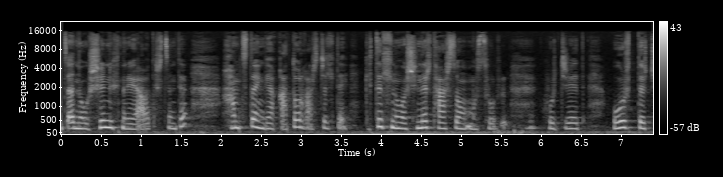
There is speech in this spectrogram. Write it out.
За нөгөө шинэ их нарыг аваад ирсэн те хамтдаа ингээ гадуур гарч л дээ. Гэтэл нөгөө шинээр таарсан хүмүүс хурж ирээд өөртөө ч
